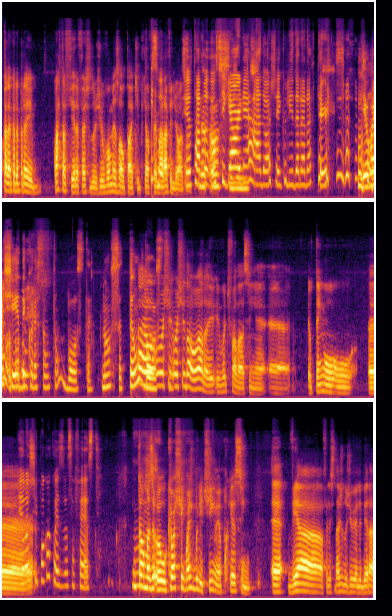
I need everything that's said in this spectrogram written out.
peraí, peraí, peraí. Quarta-feira, festa do Gil, vamos exaltar aqui, porque ela foi Isso, maravilhosa. Eu tava. eu Nossa, segui a ordem gente. errada, eu achei que o líder era terça. Eu achei a decoração tão bosta. Nossa, tão Ah, eu, bosta. eu achei, eu achei da hora, e vou te falar, assim, é, é, eu tenho. é, Eu achei pouca coisa dessa festa. Então, mas eu- o que eu achei mais bonitinho é porque, assim, é, ver a felicidade do Gil e a, libera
